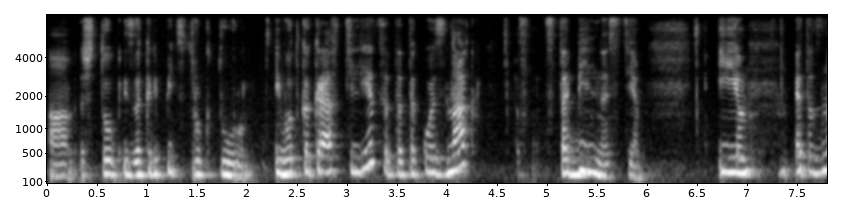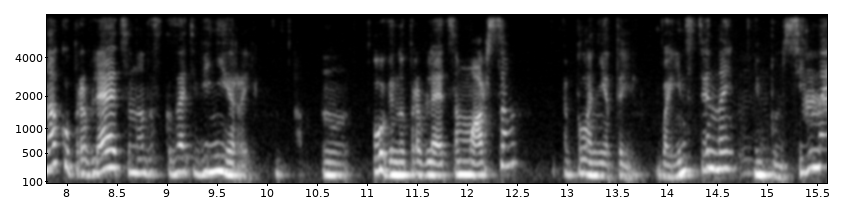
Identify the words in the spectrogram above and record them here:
а, чтобы и закрепить структуру. И вот как раз телец — это такой знак стабильности. И этот знак управляется, надо сказать, Венерой. Овен управляется Марсом, планетой воинственной, импульсивной,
